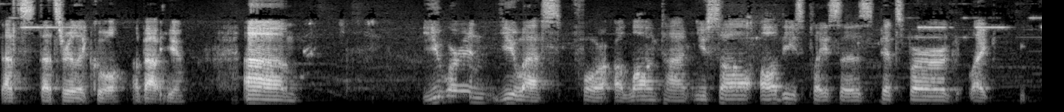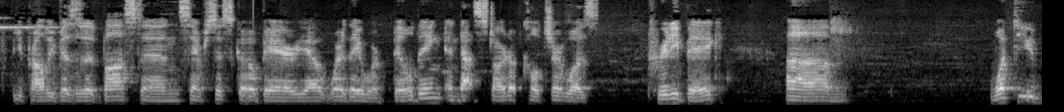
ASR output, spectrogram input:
that's that's really cool about you. Um, you were in U.S. for a long time. You saw all these places, Pittsburgh, like you probably visited Boston, San Francisco, Bay Area, where they were building, and that startup culture was pretty big. Um, what do you,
